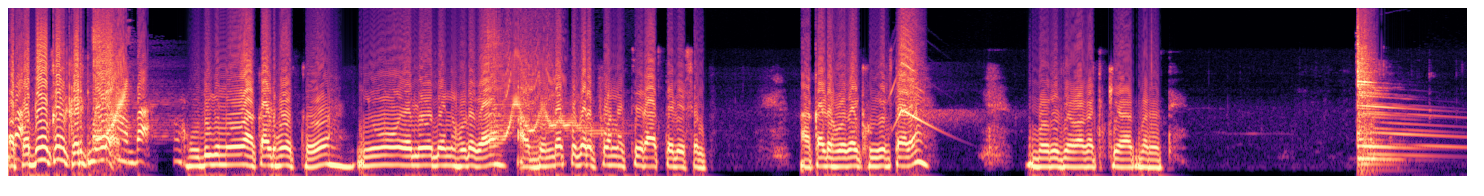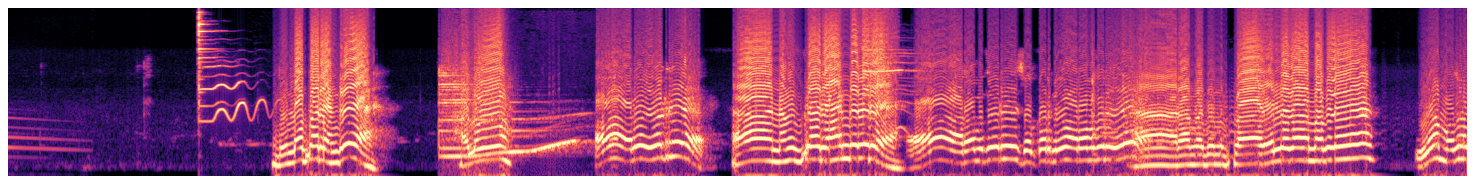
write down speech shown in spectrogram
ಬಾ. ಹುಡುಗಿನು ಆ ಕಡೆ ಹೋತು ನೀವು ಎಲ್ಲಿ ಹೋದೇನು ಹುಡುಗ? ಆ ಬೆಂಡಪ್ಪಗಾರ ಫೋನ್ ಹಚ್ಚಿದ್ರೆ ಆಗ್ತದೆ ಸ್ವಲ್ಪ. ಆ ಕಡೆ ಹೋಗಕ್ಕೆ ಹೋಗಿರ್ತಾರ ಬರೋದು ಯಾವಾಗ ಕೇಳಕ್ ಬರುತ್ತೆ. ಬೆಂಡಪ್ಪರೇನ್ರಿ ಹಲೋ? ಹಾ ಹಲೋ ಹೇಳ್ರಿ. ಹಾ ನಮಸ್ಕಾರ. ಹೆಂಗದ್ರಿ ಹಾ ಆರಾಮದೇವ್ರಿ. ಸೌಕರ್ ನೀವು ಆರಾಮದ್ರಿ ಹಾ ಆರಾಮದೇನಪ್ಪ. ಎಲ್ಲದ ಮಗಳು? ಏ ಮಗಳು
